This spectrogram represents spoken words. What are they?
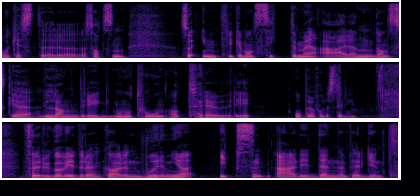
orkestersatsen. Så inntrykket man sitter med, er en ganske langdrygg, monoton og traurig operaforestilling. Før vi går videre, Karen. Hvor mye av Ibsen er det i denne Per Gynt?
